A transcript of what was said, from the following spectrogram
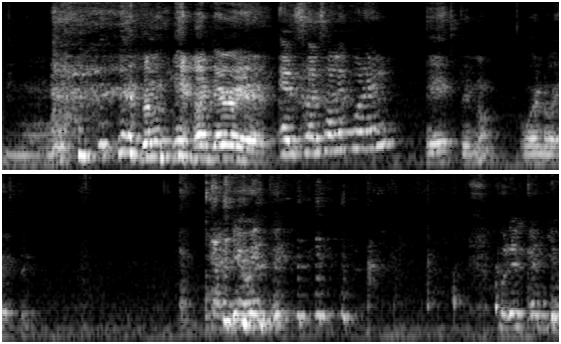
No. Eso no tiene nada que ver. El sol sale por el Este, ¿no? O el oeste. 20. por el 20.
